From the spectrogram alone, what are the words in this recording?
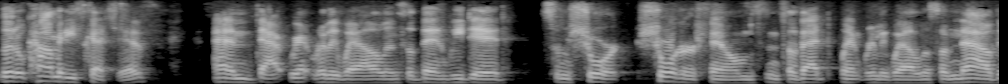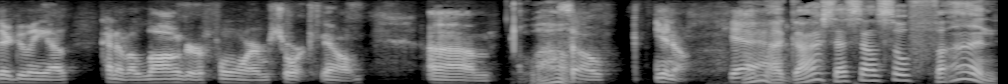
little comedy sketches and that went really well and so then we did some short shorter films and so that went really well and so now they're doing a kind of a longer form short film um wow so you know yeah oh my gosh that sounds so fun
